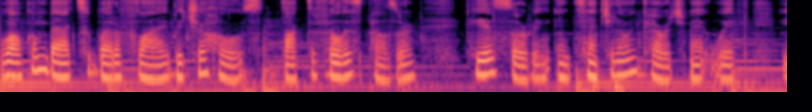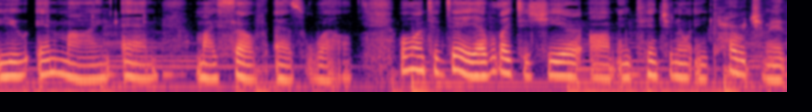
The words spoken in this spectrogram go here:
Welcome back to Butterfly with your host, Dr. Phyllis Pelzer, here serving intentional encouragement with you in mind and myself as well. Well, on today, I would like to share um, intentional encouragement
